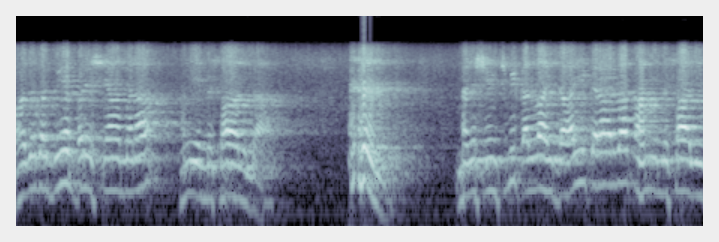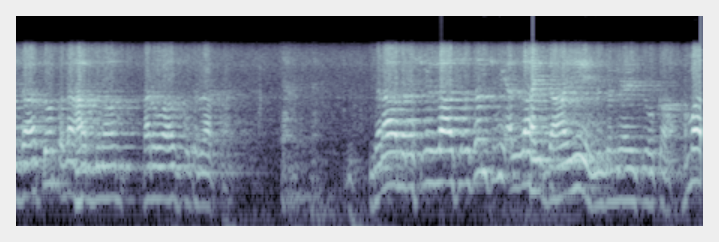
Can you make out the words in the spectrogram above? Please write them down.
وہاں کا دنیا پریشیان منا ہم یہ مثال دا۔ میں نے شنچ بھی کہ اللہ دائی قرار دا کہ ہمیں مثالی داتوں پدا ہر جناب پرواز کو ترابتا جناب رسول اللہ صلی اللہ علیہ وسلم چمی اللہ دائی ہے، میں دنیا تو کہا۔ ہما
